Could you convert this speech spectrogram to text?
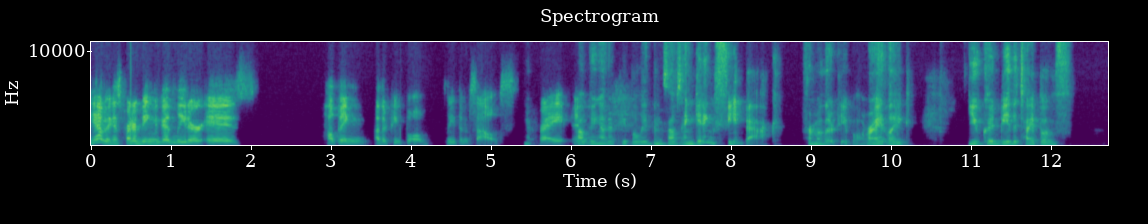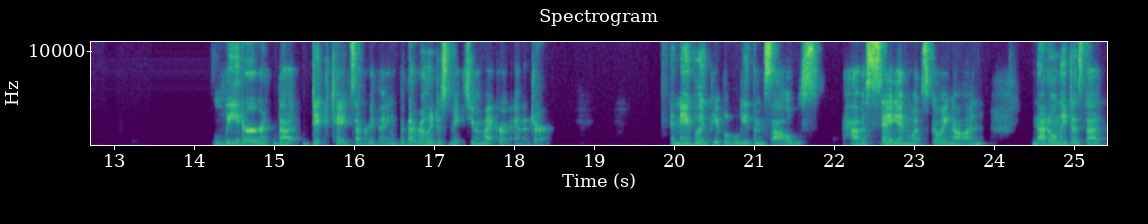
Yeah, because part of being a good leader is helping other people lead themselves, yep. right? And helping other people lead themselves and getting feedback from other people, right? Like you could be the type of leader that dictates everything, but that really just makes you a micromanager. Enabling people to lead themselves, have a say in what's going on. Not only does that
